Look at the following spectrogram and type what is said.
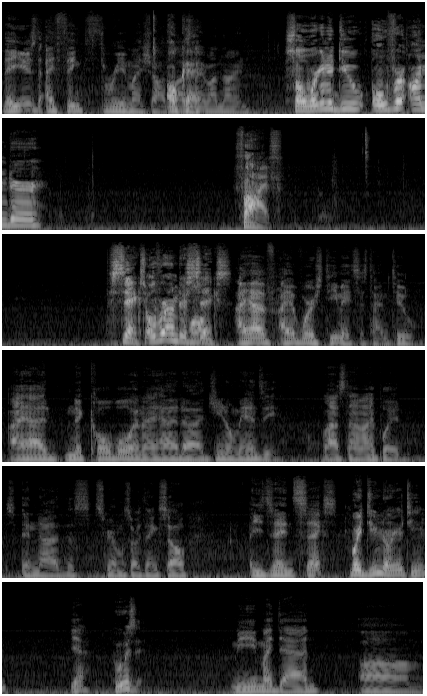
they used, I think, three of my shots Okay. last time on nine. So we're gonna do over under five. Six. Over under Well, six. I have I have worse teammates this time too. I had Nick Coble and I had uh, Gino Manzi last time I played in uh, this scramble star thing. So, are you saying six? Wait, do you know your team? Yeah. Who is it? Me, my dad, um,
